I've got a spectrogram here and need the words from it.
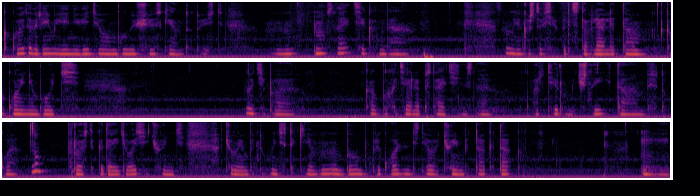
какое-то время я не видела будущее с кем-то, то есть, ну, знаете, когда, ну, мне кажется, все представляли там какой-нибудь, ну, типа, как бы хотели обставить, не знаю, квартиру мечты и там все такое, ну, просто когда идете что-нибудь о чем-нибудь думаете, такие, было бы прикольно сделать что-нибудь так и так. И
